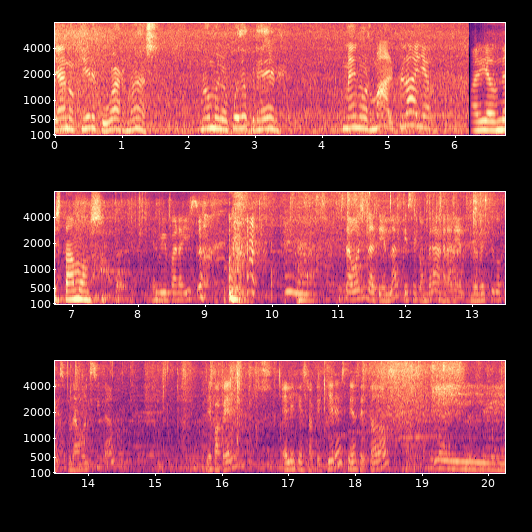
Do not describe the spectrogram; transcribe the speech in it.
Ya no quiere jugar más. No me lo puedo creer. Menos mal, playa. María, ¿dónde estamos? En mi paraíso. Estamos en la tienda que se compra a granel. Entonces tú coges una bolsita de papel, eliges lo que quieres, tienes de todo y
